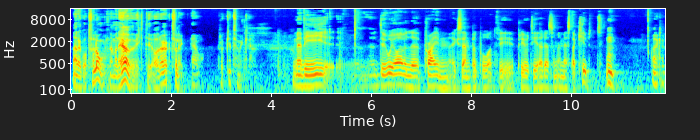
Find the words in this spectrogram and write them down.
När det har gått för långt, när man är överviktig och har rökt för länge och druckit för mycket. Men vi, du och jag är väl prime exempel på att vi prioriterar det som är mest akut. Verkligen.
